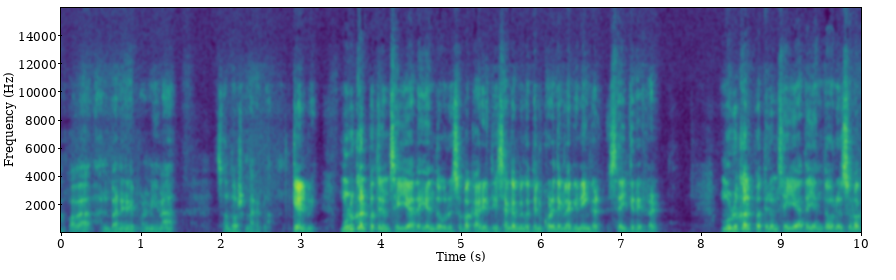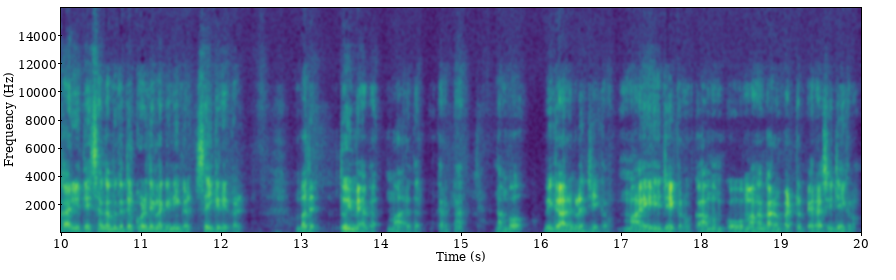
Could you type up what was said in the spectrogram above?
அப்பாவை அன்பாக நினைவு பண்ணிங்கன்னா சந்தோஷமாக இருக்கலாம். கேள்வி. முழு கல்பத்திலும் செய்யாத எந்த ஒரு சுப காரியத்தை சங்கமிகத்தில் குழந்தைகளாக நீங்கள் செய்கிறீர்கள்? முழு கல்பத்திலும் செய்யாத எந்த ஒரு சுப காரியத்தை சங்கமிகத்தில் குழந்தைகளாக நீங்கள் செய்கிறீர்கள்? பதில். தூய்மையாக மாறுதல். கரெக்டாக நம்ம விகாரங்களை ஜெயிக்கிறோம். மாயையை ஜெயிக்கிறோம். காமம் கோபம் அகங்காரம் பற்று பேராசையை ஜெயிக்கிறோம்.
